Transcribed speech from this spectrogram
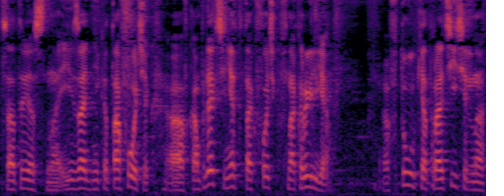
соответственно, и задний катафотик. А в комплекте нет катафотиков на крылья. Втулки отвратительно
